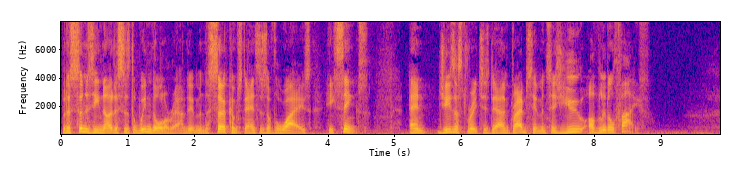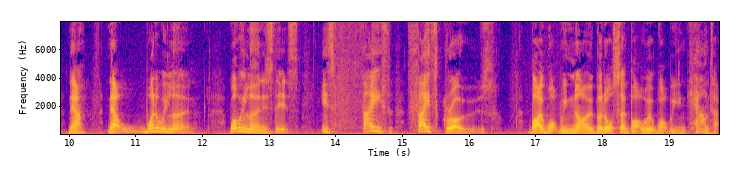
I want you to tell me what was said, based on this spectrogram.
But as soon as he notices the wind all around him and the circumstances of the waves, he sinks. And Jesus reaches down, grabs him, and says, You of little faith. Now, now what do we learn? What we learn is this is faith faith grows by what we know, but also by what we encounter.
